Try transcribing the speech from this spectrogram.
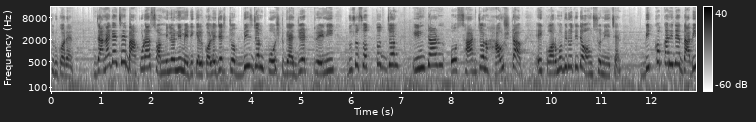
শুরু করেন। জানা গেছে, বাঁকুড়া সম্মিলনী মেডিকেল কলেজের চব্বিশ জন পোস্ট গ্র্যাজুয়েট ট্রেনি, দুশো সত্তর জন ইন্টার্ন ও ষাট জন হাউস স্টাফ এই কর্মবিরতিতে অংশ নিয়েছেন। বিক্ষোভকারীদের দাবি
